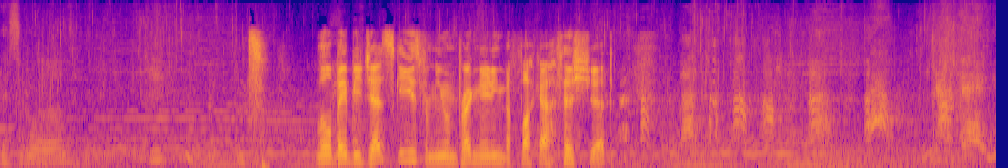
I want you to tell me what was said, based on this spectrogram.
this world. Little baby jet skis from you impregnating the fuck out of this ship. Nothing.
